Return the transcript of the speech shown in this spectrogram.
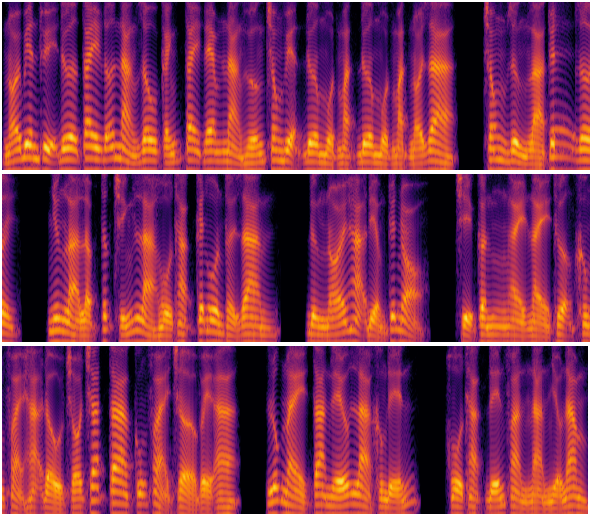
Nói biên thụy đưa tay đỡ nàng dâu cánh tay đem nàng hướng trong viện đưa một mặt đưa một mặt nói ra, trong rừng là tuyết rơi, nhưng là lập tức chính là hồ thạc kết hôn thời gian, đừng nói hạ điểm tuyết nhỏ, chỉ cần ngày này thượng không phải hạ đầu chó chát ta cũng phải trở về a lúc này ta nếu là không đến, hồ thạc đến phản nàn nhiều năm.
